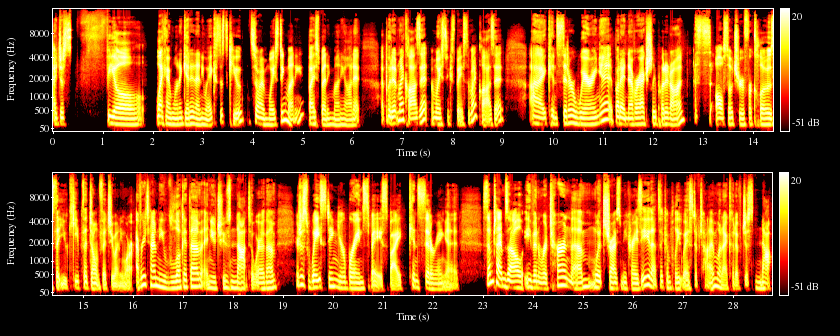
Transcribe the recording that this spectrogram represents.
I just feel like I want to get it anyway because it's cute. So I'm wasting money by spending money on it. I put it in my closet. I'm wasting space in my closet. I consider wearing it, but I never actually put it on. It's also true for clothes that you keep that don't fit you anymore. Every time you look at them and you choose not to wear them, you're just wasting your brain space by considering it. Sometimes I'll even return them, which drives me crazy. That's a complete waste of time when I could have just not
